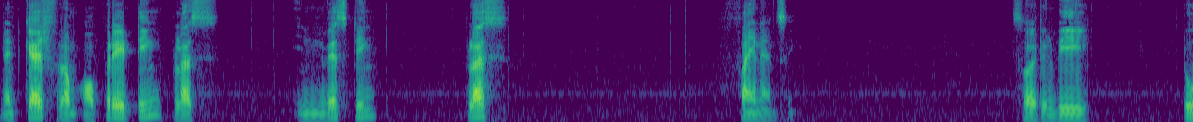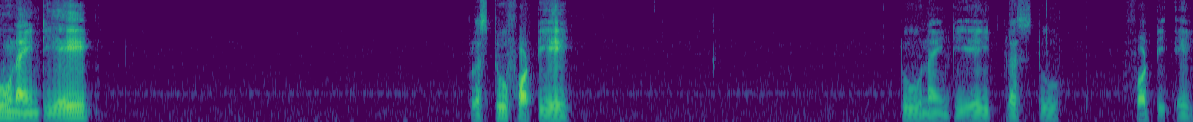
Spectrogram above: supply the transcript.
net cash from operating plus investing plus financing. So, it will be 298 plus 248 298 plus 248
